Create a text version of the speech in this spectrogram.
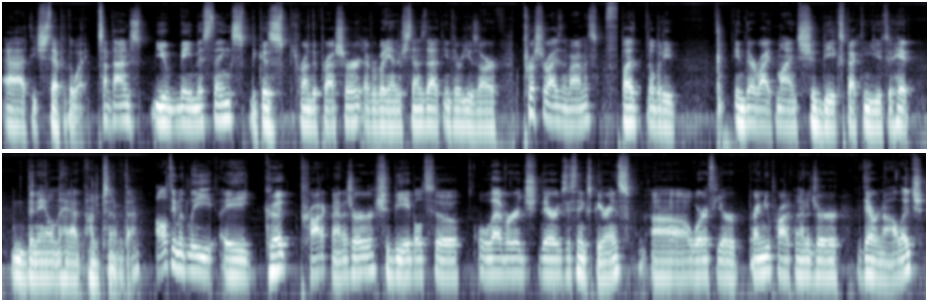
at each step of the way. Sometimes you may miss things because you're under pressure. Everybody understands that interviews are pressurized environments, but nobody in their right mind should be expecting you to hit the nail on the head 100% of the time. Ultimately, a good product manager should be able to leverage their existing experience, uh, where if you're brand new product manager, their knowledge.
